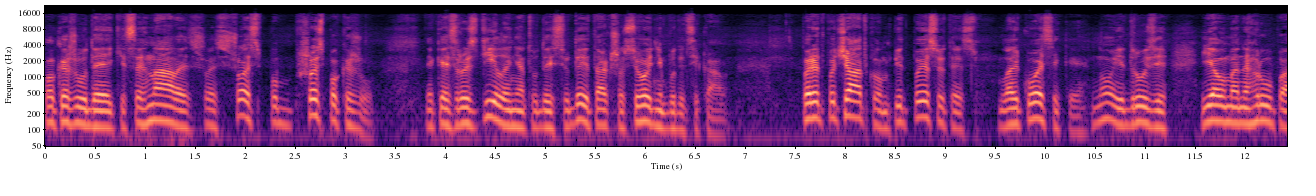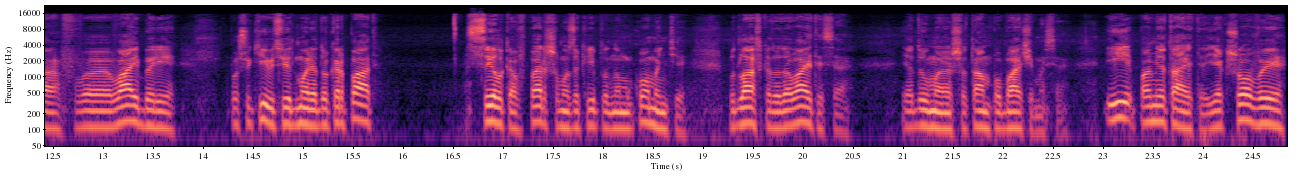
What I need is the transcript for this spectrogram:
Покажу деякі сигнали, щось, щось, щось покажу. Якесь розділення туди-сюди. Так що сьогодні буде цікаво. Перед початком підписуйтесь, лайкосики. Ну і друзі, є у мене група в Вайбері Пошуківці від моря до Карпат. Ссылка в першому закріпленому коменті. Будь ласка, додавайтеся. Я думаю, що там побачимося. І пам'ятайте, якщо ви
